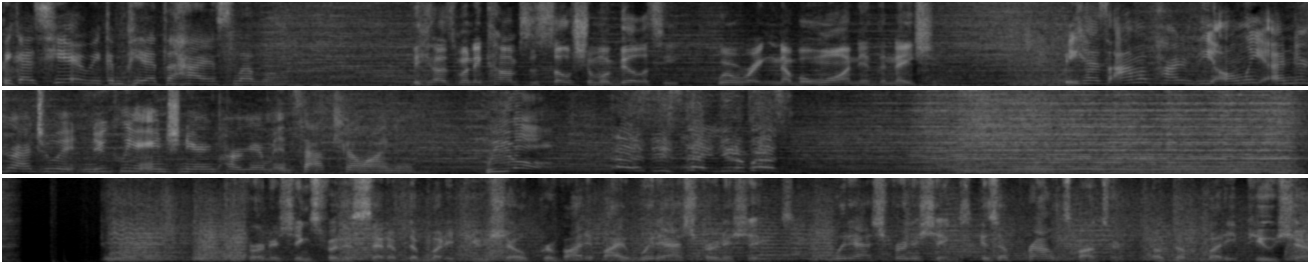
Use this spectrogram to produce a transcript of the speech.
Because here we compete at the highest level. Because when it comes to social mobility, we're ranked number one in the nation. Because I'm a part of the only undergraduate nuclear engineering program in South Carolina. We are SC State University. Furnishings for the set of the Buddy Pough Show provided by Whitash Furnishings. Whitash Furnishings is a proud sponsor of the Buddy Pough Show.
